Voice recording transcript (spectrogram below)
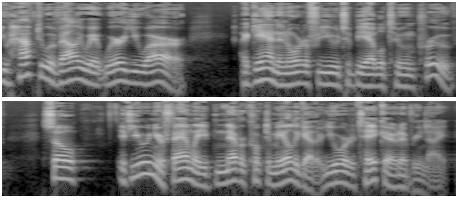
you have to evaluate where you are, again, in order for you to be able to improve. So if you and your family have never cooked a meal together, you order takeout every night,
